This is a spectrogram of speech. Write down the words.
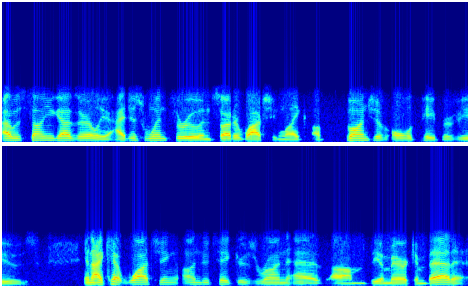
I was telling you guys earlier, I just went through and started watching like a bunch of old pay per views and I kept watching Undertaker's run as um, the American Badass.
